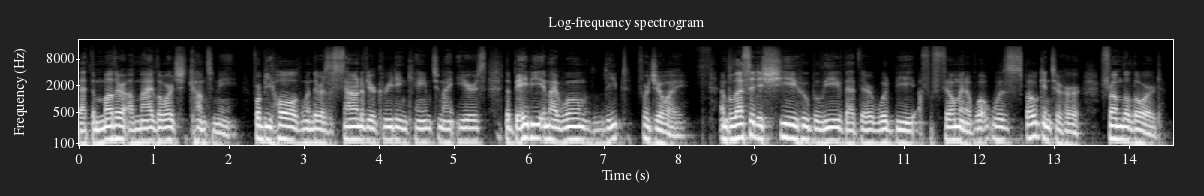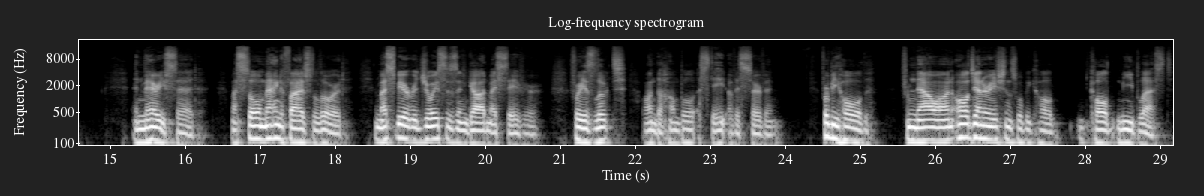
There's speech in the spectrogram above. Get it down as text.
That the mother of my Lord should come to me. For behold, when there was a sound of your greeting came to my ears, the baby in my womb leaped for joy. And blessed is she who believed that there would be a fulfillment of what was spoken to her from the Lord. And Mary said, My soul magnifies the Lord, and my spirit rejoices in God my Savior, for he has looked on the humble estate of his servant. For behold, from now on all generations will be called, called me blessed.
